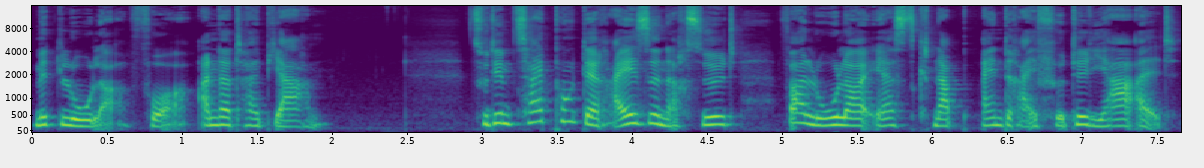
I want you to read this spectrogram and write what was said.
mit Lola vor anderthalb Jahren. Zu dem Zeitpunkt der Reise nach Sylt war Lola erst knapp ein Dreivierteljahr alt.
